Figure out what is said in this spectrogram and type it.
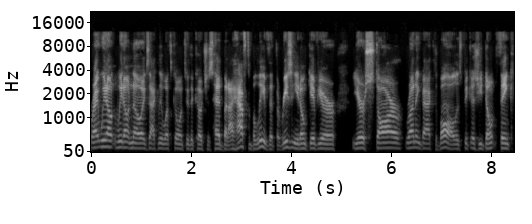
right? We don't we don't know exactly what's going through the coach's head, but I have to believe that the reason you don't give your your star running back the ball is because you don't think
